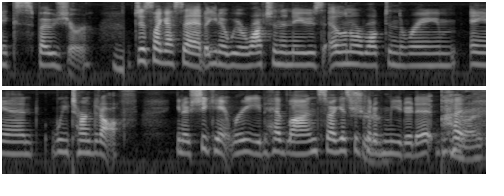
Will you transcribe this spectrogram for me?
exposure. Just like I said, you know, we were watching the news, Eleanor walked in the room and we turned it off. You know, she can't read headlines, so I guess we could have muted it. But, Right.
